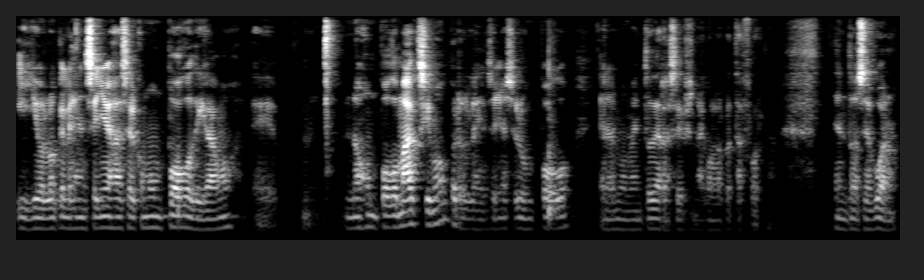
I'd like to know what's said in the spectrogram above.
y yo lo que les enseño es hacer como un poco, digamos, eh, no es un poco máximo, pero les enseño a hacer un poco en el momento de recepcionar con la plataforma. Entonces, bueno,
